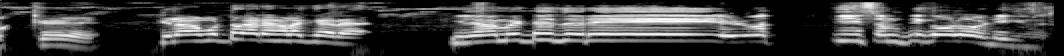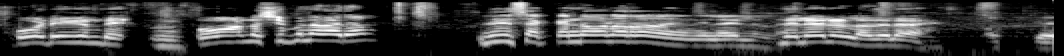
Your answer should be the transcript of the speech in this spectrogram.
ഓക്കെ. കിലോമീറ്റർ കാര്യങ്ങളൊക്കെ കിലോമീറ്റർ ഇതൊരു എഴുപത്തി സംതിങ്ങോളം ഓടിക്കുന്നത് ഓടിക്കുന്നുണ്ട് ഓണർഷിപ്പിന്റെ കാര്യം? ഇത് സെക്കൻഡ് ഓണറാണ് നിലവിലുള്ളത്. നിലവിലുള്ളത് അല്ലേ? ഓക്കെ.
